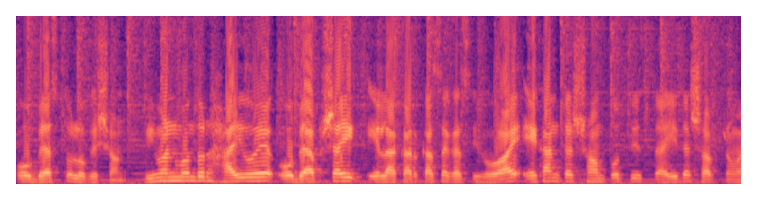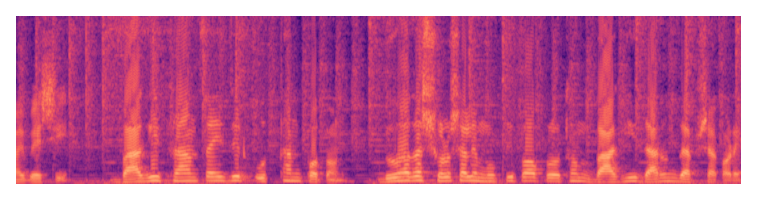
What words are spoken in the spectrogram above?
ও ব্যস্ত লোকেশন। বিমানবন্দর, হাইওয়ে ও ব্যবসায়িক এলাকার কাছাকাছি হওয়ায় এখানকার সম্পত্তির চাহিদা সবসময় বেশি। বাঘি ফ্রাঞ্চাইজির উত্থান পতন। দু হাজার ষোলো সালে মুক্তি পাওয়া প্রথম বাঘি দারুণ ব্যবসা করে।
